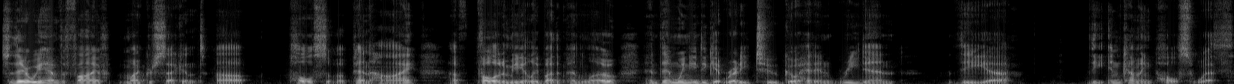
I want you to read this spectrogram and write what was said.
So there we have the 5 microsecond uh, pulse of a pin high, uh, followed immediately by the pin low, and then we need to get ready to go ahead and read in the, uh, the incoming pulse width.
